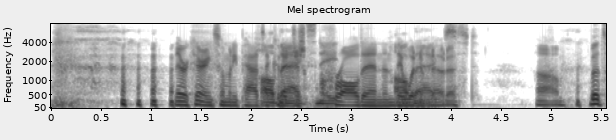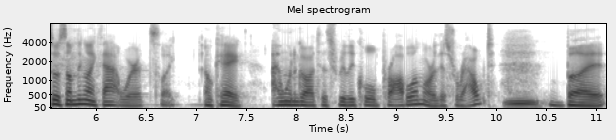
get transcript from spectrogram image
they were carrying so many pads, I Haul could have just Nate. crawled in and they wouldn't have noticed. Um, but so something like that, where it's like, okay, I want to go out to this really cool problem or this route, Mm, but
